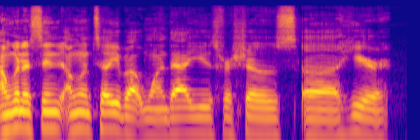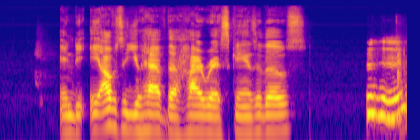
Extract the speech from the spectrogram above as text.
I'm gonna send. I'm gonna tell you about one that I use for shows uh here. And the, obviously, you have the high res scans of those. Mm-hmm.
